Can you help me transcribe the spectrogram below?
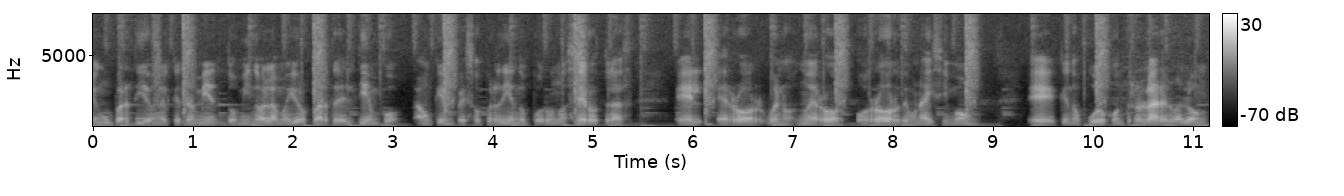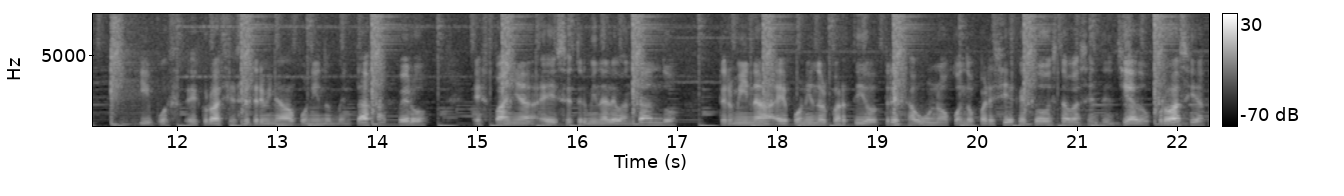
en un partido en el que también dominó la mayor parte del tiempo aunque empezó perdiendo por 1 a 0 tras el error, bueno no error, horror de Unai Simón eh, que no pudo controlar el balón y pues eh, Croacia se terminaba poniendo en ventaja pero España eh, se termina levantando termina eh, poniendo el partido 3 a 1 cuando parecía que todo estaba sentenciado. Croacia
